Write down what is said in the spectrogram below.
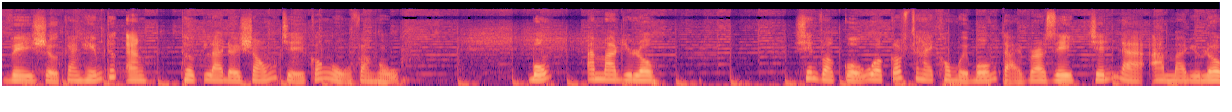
vì sự khan hiếm thức ăn. Thực là đời sống chỉ có ngủ và ngủ. 4. amarillo. Sinh vật của World Cup 2014 tại Brazil chính là Armadillo.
